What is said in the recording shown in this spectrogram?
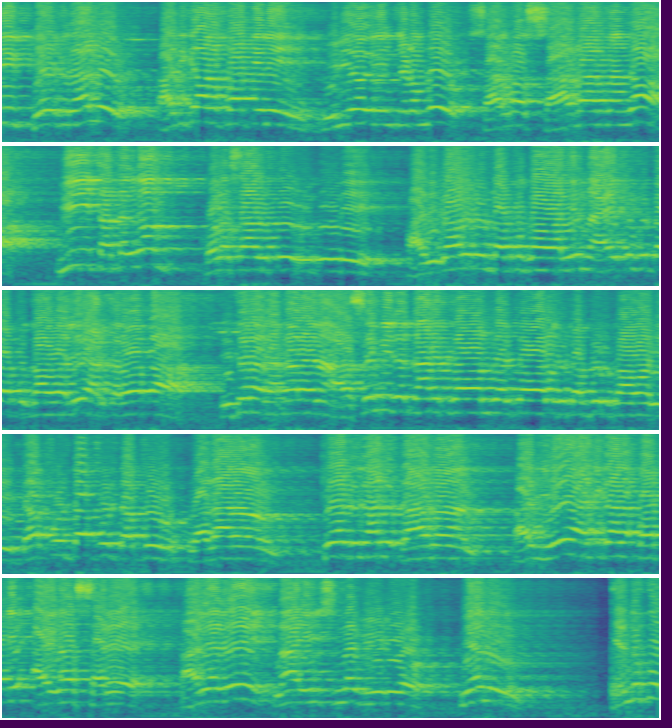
ఈ కేటుగాళ్ళు అధికార పార్టీని వినియోగించడంలో సర్వసాధారణంగా ఈ తతంగం కొనసాగుతూ ఉంటుంది. అధికారులకు డబ్బు కావాలి నాయకులకు డబ్బు కావాలి ఆ తర్వాత ఇతర రకాలైన అసంఘిక కార్యక్రమాలు జరిపే వాళ్ళకు డబ్బులు కావాలి. డబ్బు డబ్బు డబ్బు ప్రధానం. కేటుగాళ్ళు కామన్ అది ఏ అధికార పార్టీ అయినా సరే. అనేది నా ఈ చిన్న వీడియో. నేను ఎందుకు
